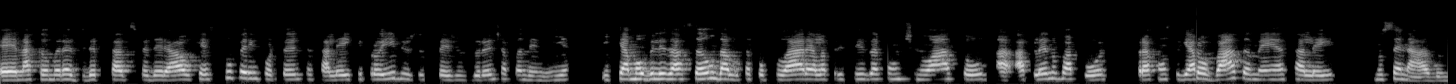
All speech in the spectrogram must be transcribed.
é, na Câmara de Deputados Federal, que é super importante essa lei, que proíbe os despejos durante a pandemia e que a mobilização da luta popular ela precisa continuar a, todo, a, a pleno vapor para conseguir aprovar também essa lei no Senado.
